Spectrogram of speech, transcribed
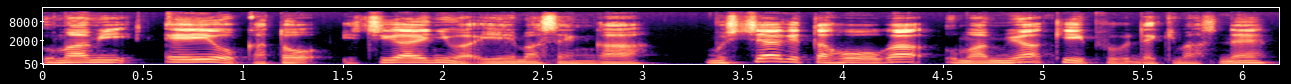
旨味、栄養価と一概には言えませんが、蒸し上げた方が旨味はキープできますね。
